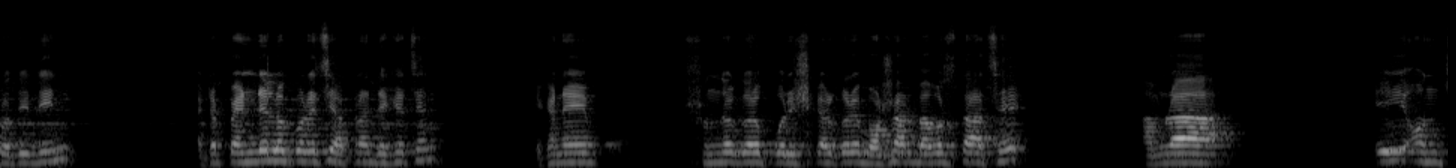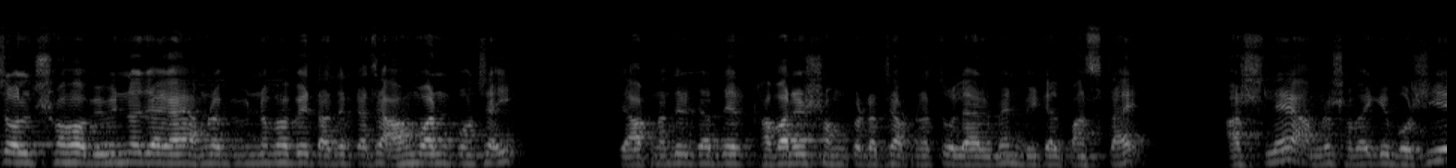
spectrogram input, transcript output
প্রতিদিন একটা প্যান্ডেলও করেছি, আপনারা দেখেছেন। এখানে সুন্দর করে পরিষ্কার করে বসার ব্যবস্থা আছে। আমরা এই অঞ্চল সহ বিভিন্ন জায়গায় আমরা বিভিন্নভাবে তাদের কাছে আহ্বান পৌঁছাই যে আপনাদের যাদের খাবারের সংকট আছে, আপনারা চলে আসবেন বিকাল পাঁচটায়। আসলে আমরা সবাইকে বসিয়ে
